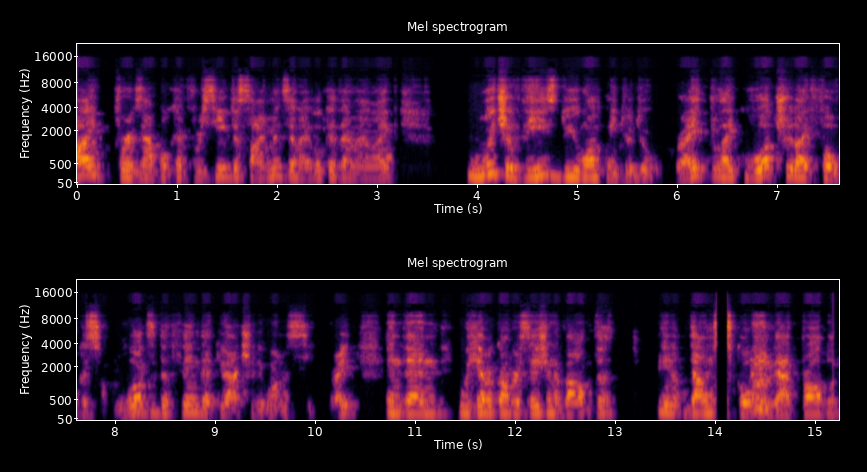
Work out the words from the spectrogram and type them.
I, for example, have received assignments and I look at them and like, which of these do you want me to do? Right? Like, what should I focus on? What's the thing that you actually want to see? Right? And then we have a conversation about the, you know, downscoping that problem.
